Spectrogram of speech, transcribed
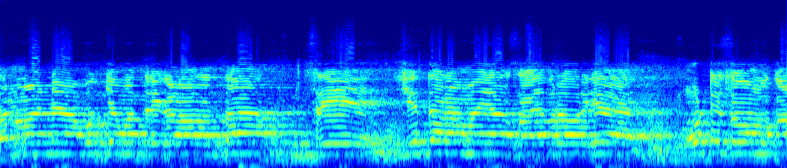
ಸನ್ಮಾನ್ಯ ಮುಖ್ಯಮಂತ್ರಿಗಳಾದಂತ ಶ್ರೀ ಸಿದ್ದರಾಮಯ್ಯ ಸಾಹೇಬ್ರವರಿಗೆ ಮುಟ್ಟಿಸುವ ಮುಖಾಂತರ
